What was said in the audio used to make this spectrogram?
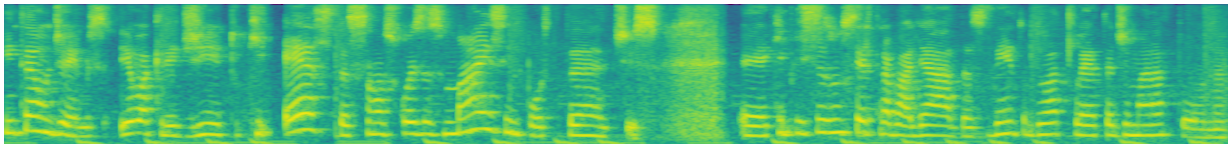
Então, James, eu acredito que estas são as coisas mais importantes é, que precisam ser trabalhadas dentro do atleta de maratona.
